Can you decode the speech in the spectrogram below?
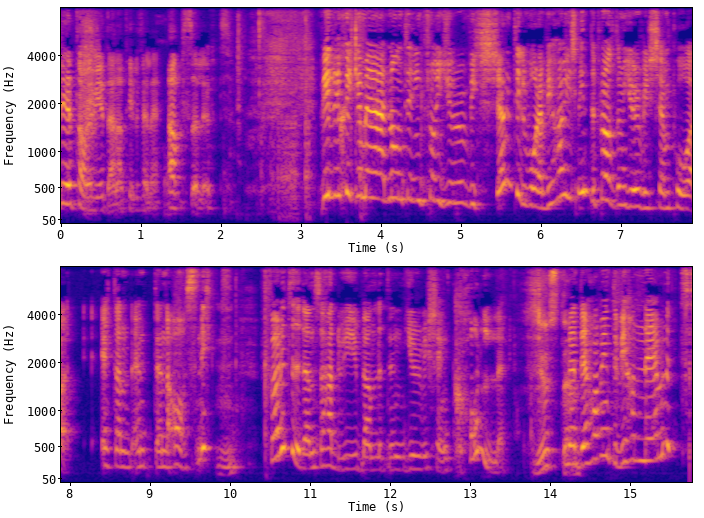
Det tar vi vid ett annat tillfälle, absolut. Vill vi skicka med någonting från Eurovision till våra? Vi har ju inte pratat om Eurovision på ett, ett enda avsnitt. Förr i tiden så hade vi ju ibland en liten Eurovision-koll. Just det. Men det har vi inte. Vi har nämnt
